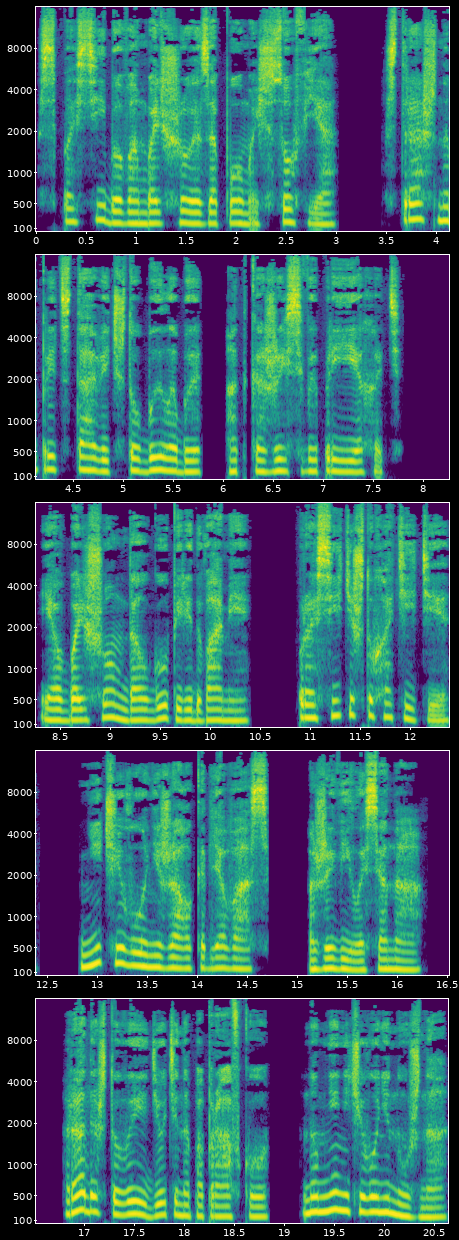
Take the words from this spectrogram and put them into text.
Спасибо вам большое за помощь, Софья. Страшно представить, что было бы, откажись вы приехать. Я в большом долгу перед вами. Просите, что хотите, «Ничего не жалко для вас», — оживилась она. «Рада, что вы идете на поправку, но мне ничего не нужно.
